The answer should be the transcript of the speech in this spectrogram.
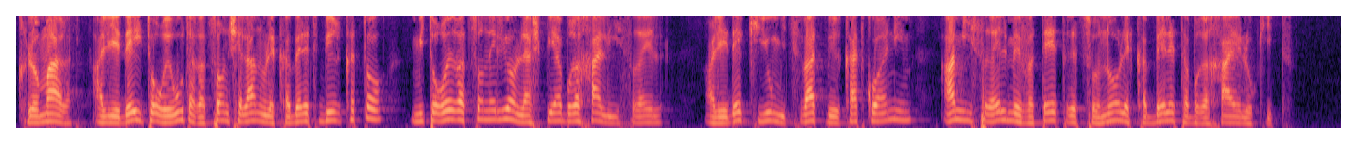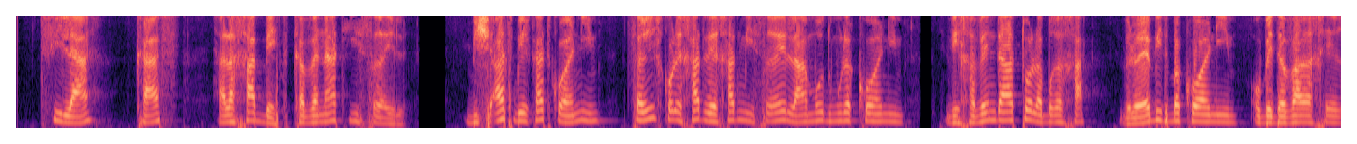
כלומר, על ידי התעוררות הרצון שלנו לקבל את ברכתו, מתעורר רצון עליון להשפיע ברכה לישראל. על ידי קיום מצוות ברכת כהנים, עם ישראל מבטא את רצונו לקבל את הברכה האלוקית. תפילה, כ. הלכה ב' כוונת ישראל. בשעת ברכת כהנים, צריך כל אחד ואחד מישראל לעמוד מול הכהנים, ויכוון דעתו לברכה, ולא יביט בכהנים או בדבר אחר,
